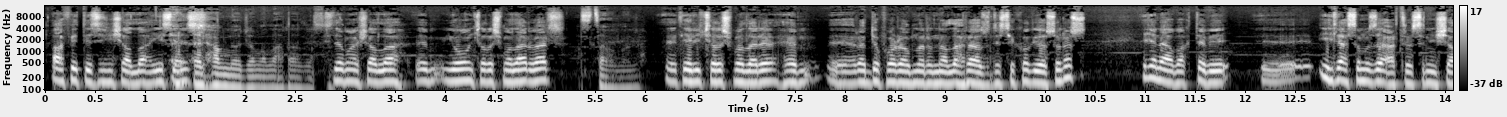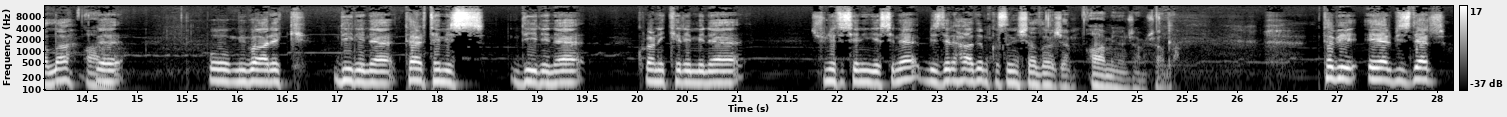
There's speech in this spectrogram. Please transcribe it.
Afiyet inşallah. İyisiniz. El, elhamdülillah hocam. Allah razı olsun. Size maşallah hem yoğun çalışmalar var. Estağfurullah hocam. E, telif çalışmaları hem e, radyo programlarında Allah razı olsun destek oluyorsunuz. E, Cenab-ı Hak tabi e, ihlasımızı artırsın inşallah. Amin. Ve bu mübarek dinine, tertemiz dinine, Kur'an-ı Kerim'ine, sünnet-i seniyyesine bizleri hadim kılsın inşallah hocam. Amin hocam inşallah. Tabi eğer bizler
